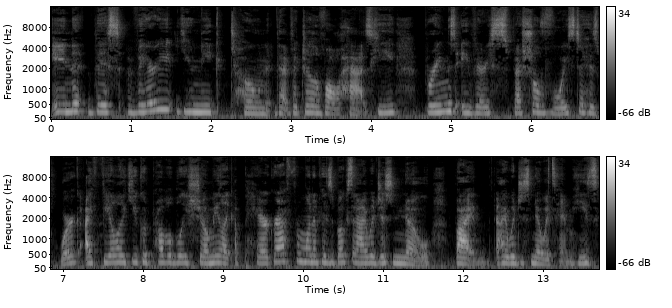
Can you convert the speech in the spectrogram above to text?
in this very unique tone that Victor LaValle has. He brings a very special voice to his work. I feel like you could probably show me like a paragraph from one of his books and I would just know by I would just know it's him. He's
